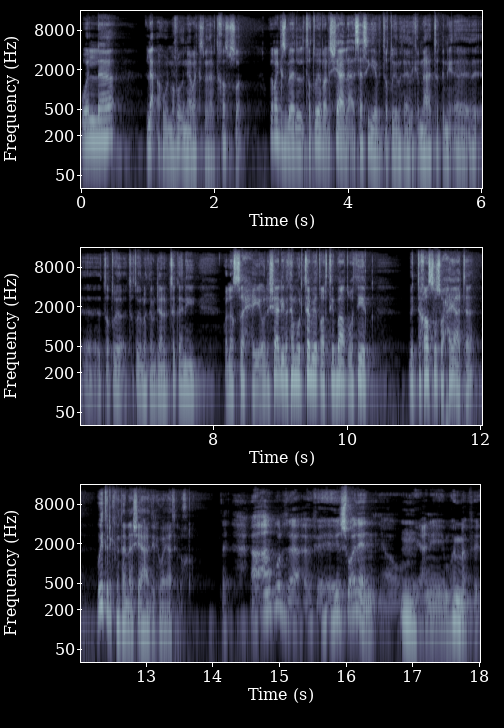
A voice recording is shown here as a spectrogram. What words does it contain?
ولا لا هو المفروض إنه يركز مثلا في تخصصه؟ يركز بالتطوير الأشياء الأساسية بالتطوير مثلا ذكرناها التقني آه، آه، التطوير التطوير مثلا بالجانب التقني ولا الصحي والاشياء اللي مثلا مرتبطة ارتباط وثيق بالتخصص وحياته ويترك مثلا الأشياء هذه الهوايات الأخرى. أنا أقول آه، هي سؤالين. يعني مهمة في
